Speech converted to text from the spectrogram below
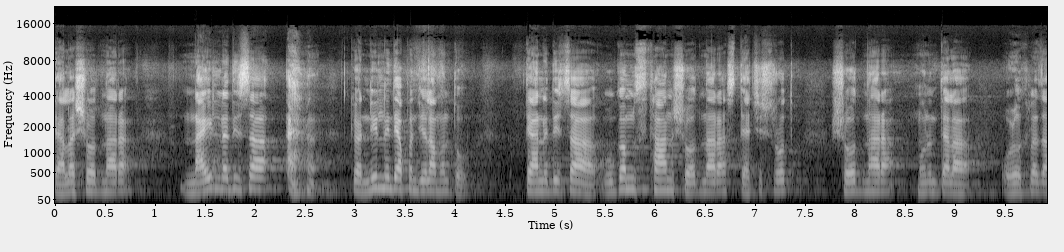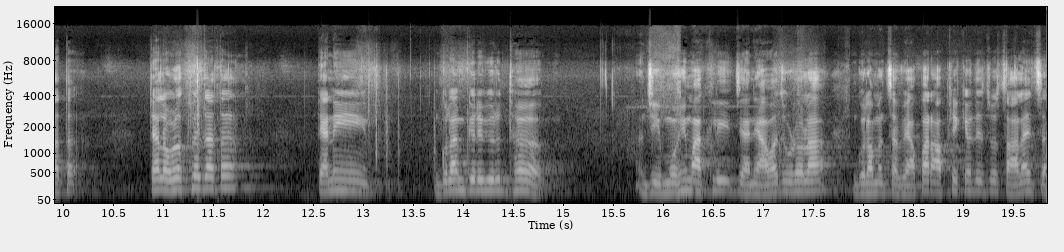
त्याला शोधणारा नाईल नदीचा किंवा नील नदी आपण ज्याला म्हणतो त्या नदीचा उगमस्थान शोधणारा त्याचे स्रोत शोधणारा म्हणून त्याला ओळखलं जातं. त्याला ओळखलं जातं. त्याने गुलामगिरीविरुद्ध जी मोहीम आखली ज्याने आवाज उडवला गुलामांचा व्यापार आफ्रिकेमध्ये जो चालायचा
